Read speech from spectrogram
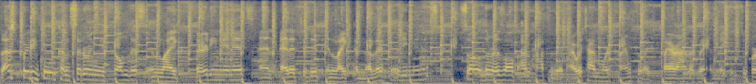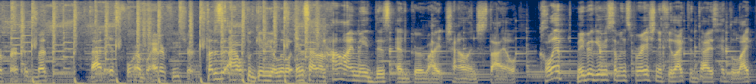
That's pretty cool considering we filmed this in like 30 minutes and edited it in like another 30 minutes. So the result I'm happy with. I wish I had more time to like play around with it and make it super perfect, but that is for a brighter future. That is it. I hope to give you a little insight on how I made this Edgar Wright challenge style clip. Maybe it'll give you some inspiration. If you liked it, guys, hit the like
